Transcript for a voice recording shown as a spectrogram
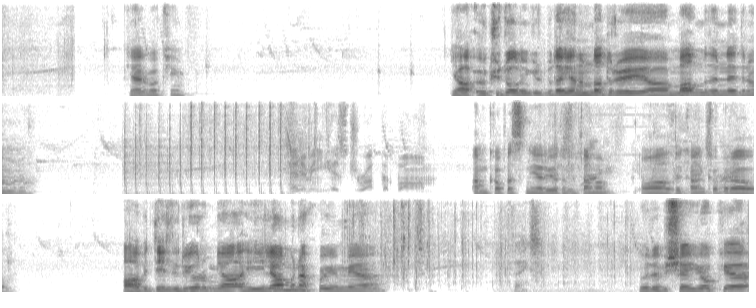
Gel bakayım. Ya öküz oluyor bu da yanımda duruyor ya. Mal mıdır nedir amına? Tam kafasını yarıyordum tamam. O aldı kanka bravo. Abi deliriyorum ya. Hile amına koyayım ya. Thanks. Böyle bir şey yok ya.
